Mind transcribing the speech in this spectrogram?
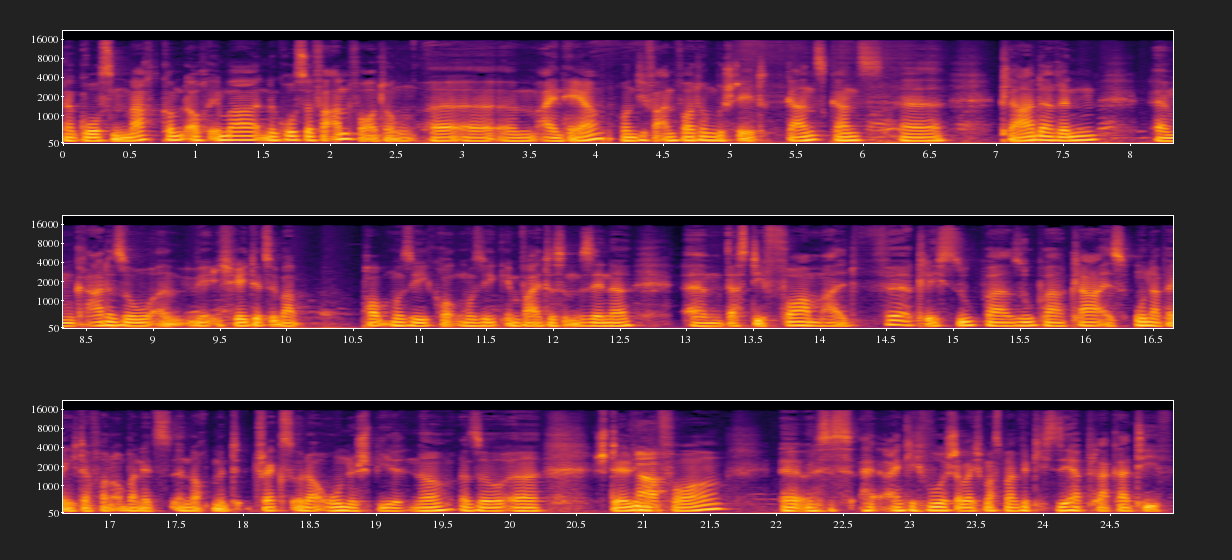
einer großen Macht kommt auch immer eine große Verantwortung äh, äh, ähm, einher. Und die Verantwortung besteht ganz, ganz äh, klar darin, ähm, gerade so, äh, ich rede jetzt über Popmusik, Rockmusik im weitesten Sinne, ähm, dass die Form halt wirklich super, super klar ist, unabhängig davon, ob man jetzt noch mit Tracks oder ohne spielt. Ne? Also äh, stell dir ja. mal vor, äh, es ist eigentlich wurscht, aber ich mach's mal wirklich sehr plakativ.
